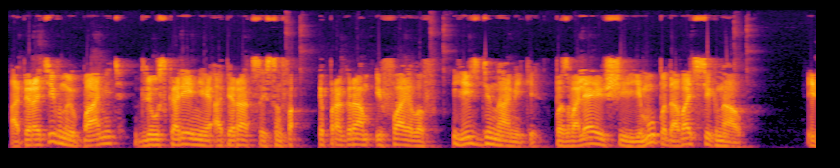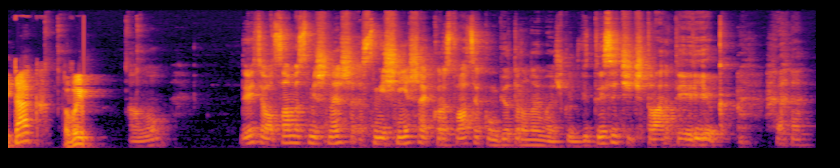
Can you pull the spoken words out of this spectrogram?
Оперативную память для ускорения операций с информацией программ и файлов есть динамики, позволяющие ему подавать сигнал. Итак, вы А ну. Дивіться, от саме смішніше, смішніше як користуватися комп'ютерною мишкою. 2004 рік.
